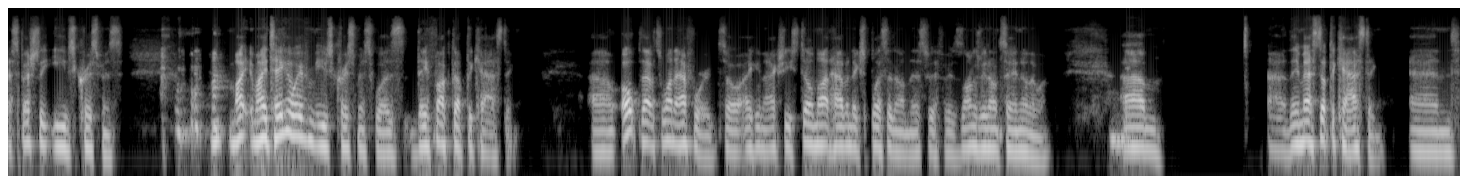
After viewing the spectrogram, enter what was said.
especially Eve's Christmas. my my takeaway from Eve's Christmas was they fucked up the casting. Uh, oh, that's one F word, so I can actually still not have an explicit on this, if as long as we don't say another one. Um, uh, they messed up the casting, and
